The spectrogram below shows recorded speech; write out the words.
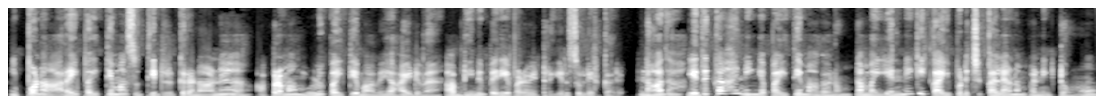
இப்போ நான் அரை பைத்தியமா சுத்திட்டு இருக்கிற நானு அப்புறமா முழு பைத்தியமாவே ஆயிடுவேன். அப்படின்னு பெரிய பழவேற்றையர் சொல்லியிருக்காரு. நாதா எதுக்காக நீங்க பைத்தியமாகணும்? நம்ம என்னைக்கு கை கைப்பிடிச்சு கல்யாணம் பண்ணிக்கிட்டோமோ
